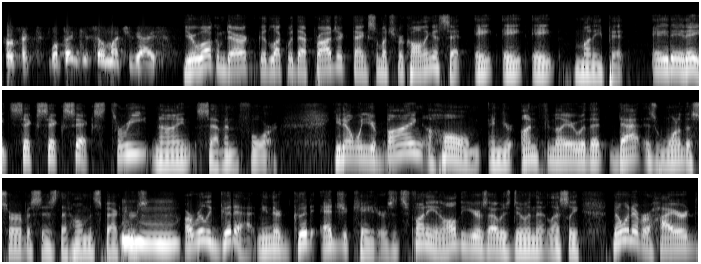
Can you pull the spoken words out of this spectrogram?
Perfect. Well, thank you so much, you guys. You're welcome, Derek. Good luck with that project. Thanks so much for calling us at 888 Money Pit. 888 666 3974. You know, when you're buying a home and you're unfamiliar with it, that is one of the services that home inspectors Mhm. are really good at. I mean, they're good educators. It's funny, in all the years I was doing that, Leslie, no one ever hired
